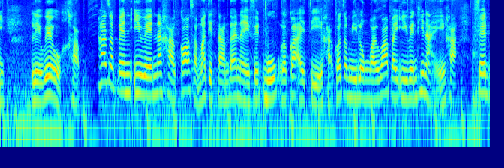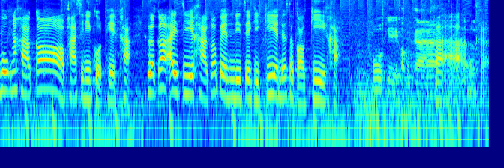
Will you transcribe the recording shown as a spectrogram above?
เลเวลคลับ ถ้าจะเป็นอีเวนต์นะคะ ก็สามารถติดตามได้ใน Facebook แล้วก็ IG ค่ะ ก็จะมีลงไว้ว่าไปอีเวนต์ที่ไหนค่ะ Facebook นะคะก็พาซินีกดเพจค่ะ แล้วก็ IG ค่ะก็เป็น DJ กิกกี้ underscore กี้ค่ะ โอเค ขอบคุณครับ ค่ะค่ะ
